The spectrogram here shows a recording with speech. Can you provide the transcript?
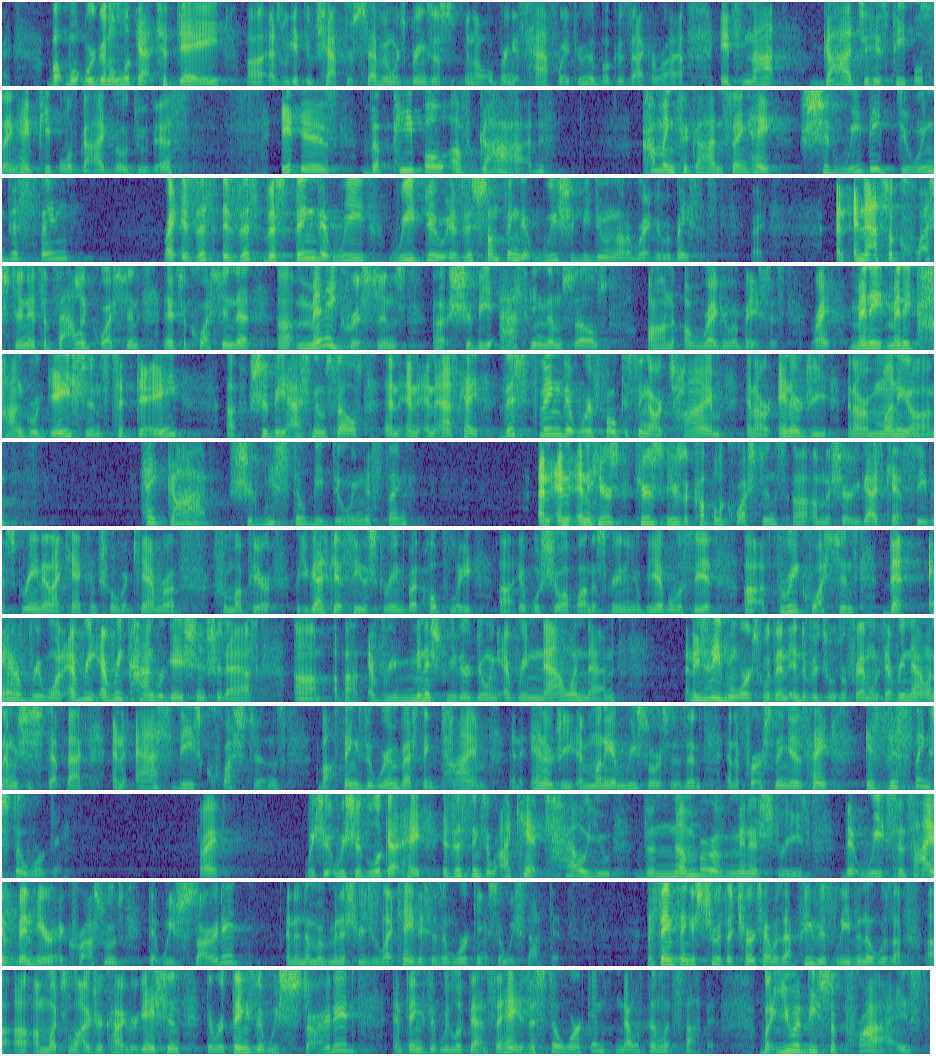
Right? But what we're going to look at today, uh, as we get through chapter seven, which brings us, you know, will bring us halfway through the book of Zechariah, it's not God to his people saying, hey, people of God, go do this. It is the people of God coming to God and saying, hey, should we be doing this thing? Right? Is this, is this, this thing that we, we do, is this something that we should be doing on a regular basis? Right? And, and that's a question, it's a valid question, it's a question that uh, many Christians uh, should be asking themselves on a regular basis, right? Many, many congregations today uh, should be asking themselves and, and, and ask, hey, this thing that we're focusing our time and our energy and our money on, hey, God, should we still be doing this thing? And, and, and here's, here's, here's a couple of questions uh, I'm going to share. You guys can't see the screen, and I can't control the camera from up here, but you guys can't see the screen, but hopefully uh, it will show up on the screen and you'll be able to see it. Uh, three questions that everyone, every, every congregation should ask um, about every ministry they're doing every now and then. And this even works within individuals or families. Every now and then, we should step back and ask these questions about things that we're investing time and energy and money and resources in. And the first thing is hey, is this thing still working? Right? We should, we should look at hey, is this thing still I can't tell you the number of ministries that we, since I have been here at Crossroads, that we've started, and the number of ministries are like, hey, this isn't working, so we stopped it. The same thing is true at the church I was at previously, even though it was a, a, a much larger congregation. There were things that we started and things that we looked at and say, hey, is this still working? No, then let's stop it. But you would be surprised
